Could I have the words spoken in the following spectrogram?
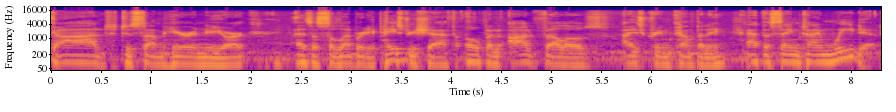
god to some here in New York, as a celebrity pastry chef, opened Oddfellows Ice Cream Company at the same time we did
